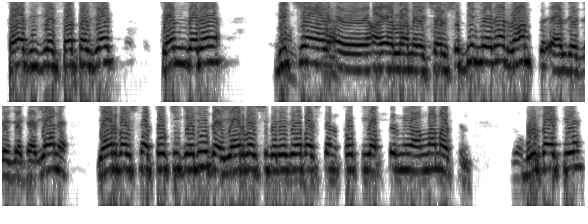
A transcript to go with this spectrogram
Sadece satacak. Kendilere bütçe e, ayarlamaya çalışıyor. Birilerine rant elde edecekler. Yani Yarbaşı'na TOKİ geliyor da Yarbaşı Belediye Başkanı TOKİ yaptırmıyor anlamasın. Yok. Buradaki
